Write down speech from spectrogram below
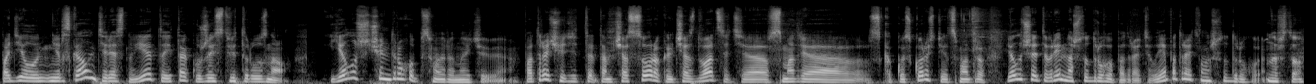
по делу не рассказал интересного, я это и так уже из Твиттера узнал. Я лучше что-нибудь другое посмотрю на YouTube. Потрачу там час 40 или час 20, э, смотря с какой скоростью я это смотрю. Я лучше это время на что другое потратил. Я потратил на что другое. Ну что?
